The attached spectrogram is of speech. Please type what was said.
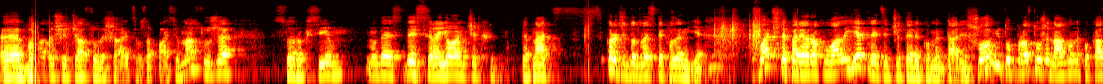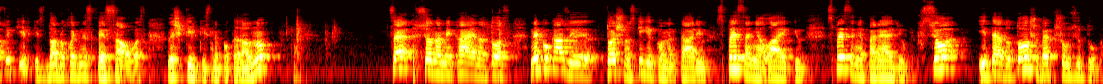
е, багато ще часу лишається в запасі. У нас уже 47, ну десь, десь райончик 15, коротше, до 20 хвилин є. Бачите, перерахували, є 34 коментарі. Що YouTube просто вже нагло не показує кількість. Добре, хоч не списав у вас, лише кількість не показав. Ну, це все намікає на то, не показує точно скільки коментарів, списання лайків, списання переглядів. Все йде до того, щоб я пішов з Ютуба.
